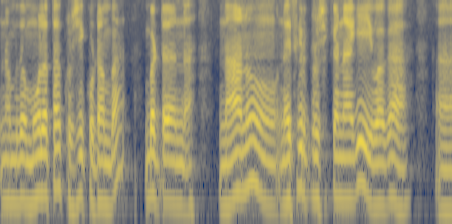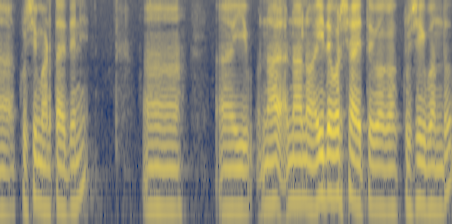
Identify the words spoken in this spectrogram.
ನಮ್ಮದು ಮೂಲತಃ ಕೃಷಿ ಕುಟುಂಬ. ಬಟ್ ನಾನು ನೈಸರ್ಗಿಕ ಕೃಷಿಕನಾಗಿ ಇವಾಗ ಕೃಷಿ ಮಾಡ್ತಾ ಇದ್ದೀನಿ. ಈ ನಾ- ನಾನು ಐದು ವರ್ಷ ಆಯಿತು ಇವಾಗ ಕೃಷಿಗೆ ಬಂದು.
